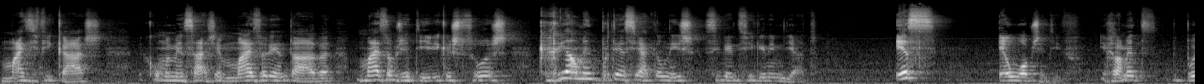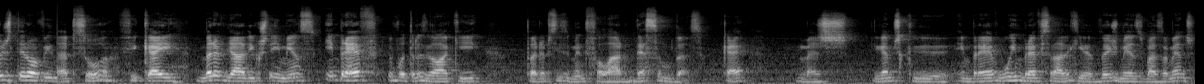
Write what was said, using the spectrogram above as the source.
mais eficaz, com uma mensagem mais orientada, mais objetiva e que as pessoas que realmente pertencem àquele nicho se identifiquem de imediato. Esse é o objetivo. E realmente, depois de ter ouvido a pessoa, fiquei maravilhado e gostei imenso. Em breve eu vou trazê-la aqui para precisamente falar dessa mudança, ok? Mas digamos que em breve, ou em breve será daqui a dois meses mais ou menos,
